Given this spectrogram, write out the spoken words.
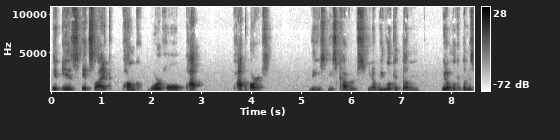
It is. It's like punk Warhol pop pop art. These these covers. You know, we look at them. We don't look at them as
